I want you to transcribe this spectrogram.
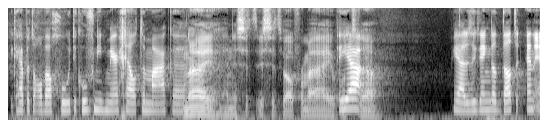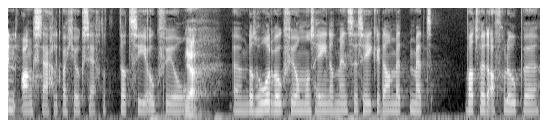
ik heb het al wel goed, ik hoef niet meer geld te maken. nee. En is het, is het wel voor mij? Of wat, Ja. ja. Ja, dus ik denk dat dat, en, en angst eigenlijk wat je ook zegt, dat, dat zie je ook veel. Ja, Ehm, dat horen we ook veel om ons heen. Dat mensen zeker dan met, met wat we de afgelopen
